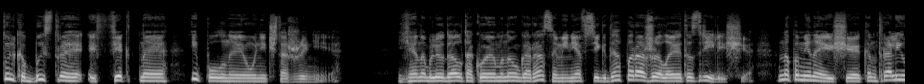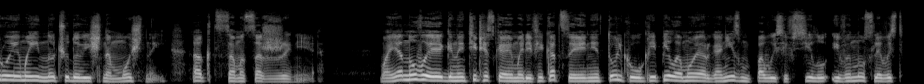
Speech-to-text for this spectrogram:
только быстрое, эффектное и полное уничтожение. Я наблюдал такое много раз, и меня всегда поражало это зрелище, напоминающее контролируемый, но чудовищно мощный акт самосожжения. Моя новая генетическая модификация не только укрепила мой организм, повысив силу и выносливость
